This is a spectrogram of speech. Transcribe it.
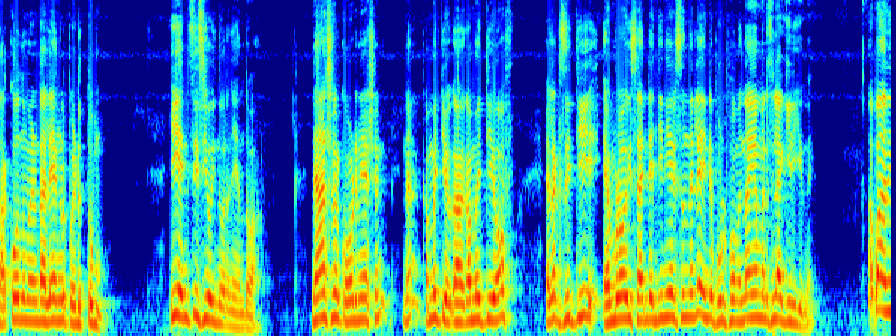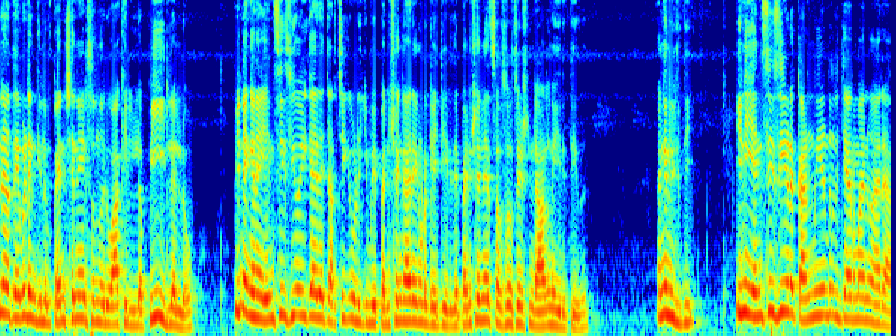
തർക്കമൊന്നും വേണ്ട അല്ലെങ്കിൽ ഞങ്ങൾ പെടുത്തും. ഈ എൻ സി സി ഒ എന്ന് പറഞ്ഞാൽ എന്തുവാ? National coordination committee committee of electricity employees and engineers എന്നല്ലേ അതിന്റെ ഫുൾ ഫോം എന്നാണ് ഞാൻ മനസ്സിലാക്കിയിരിക്കുന്നത് അപ്പോൾ അതിനകത്ത് എവിടെയെങ്കിലും പെൻഷനേഴ്സ് എന്നൊരു വാക്കില്ലല്ലോ പി ഇല്ലല്ലോ. പിന്നെ എങ്ങനെ എൻ സി സി ഒക്കാരെ ചർച്ചയ്ക്ക് വിളിക്കുമ്പോൾ ഈ പെൻഷൻകാരെയും കൂടെ കയറ്റി ഇരുത്തിയത് പെൻഷനേഴ്സ് അസോസിയേഷന്റെ ആളിനെ ഇരുത്തിയത്. അങ്ങനെ ഇരുത്തി. ഇനി എൻ സി സിയുടെ കൺവീനറും ചെയർമാനും ആരാ?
